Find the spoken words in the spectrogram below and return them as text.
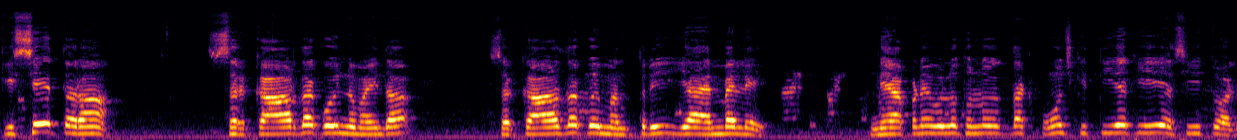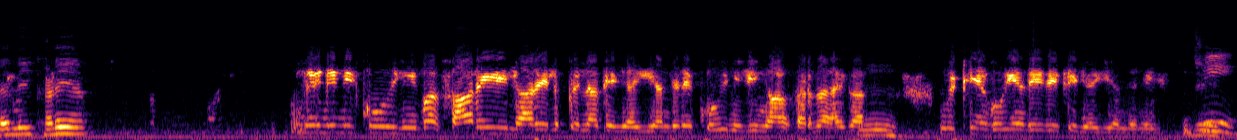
ਕਿਸੇ ਤਰ੍ਹਾਂ ਸਰਕਾਰ ਦਾ ਕੋਈ ਨੁਮਾਇੰਦਾ ਸਰਕਾਰ ਦਾ ਕੋਈ ਮੰਤਰੀ ਜਾਂ ਐਮਐਲਏ ਨੇ ਆਪਣੇ ਵੱਲੋਂ ਤੁਹਾਨੂੰ ਤੱਕ ਪਹੁੰਚ ਕੀਤੀ ਹੈ ਕਿ ਅਸੀਂ ਤੁਹਾਡੇ ਲਈ ਖੜੇ ਹਾਂ? ਨਹੀਂ ਨਹੀਂ ਨਹੀਂ ਕੋਈ ਨਹੀਂ ਬਸ ਸਾਰੇ ਲਾਰੇ ਲੱਪੇ ਲਾ ਕੇ ਜਾਈ ਜਾਂਦੇ ਨੇ ਕੋਈ ਨਹੀਂ ਜੀ ਨਾਲ ਕਰਦਾ ਹੈਗਾ। ਮਿੱਠੀਆਂ ਗੋਲੀਆਂ ਦੇ ਦੇ ਕੇ ਜਾਈ ਜਾਂਦੇ ਨੇ। ਜੀ।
